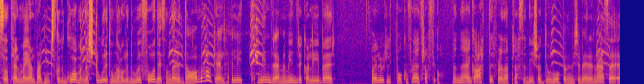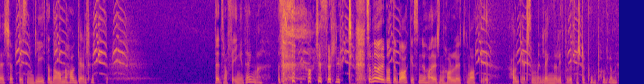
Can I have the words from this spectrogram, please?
sa til meg i all verden, skal du gå med den store, tunge hagla, du må jo få deg sånn der damehagl, litt mindre, med mindre kaliber. Og jeg lurte litt på hvorfor det, jeg traff jo. Men jeg ga etter for det der presset. De skjønte jo våpen mye bedre enn meg, så jeg kjøpte ei sånn lita damehagl. Det traff jeg ingenting med. Det var ikke så lurt. Så nå har jeg gått tilbake, så nå har jeg sånn halvautomathagl som ligner litt på det første pumphagla mi.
